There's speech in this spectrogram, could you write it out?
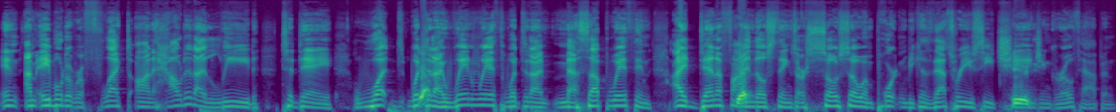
and I'm able to reflect on how did I lead today? What what yeah. did I win with? What did I mess up with? And identifying yeah. those things are so so important because that's where you see change Huge. and growth happen.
